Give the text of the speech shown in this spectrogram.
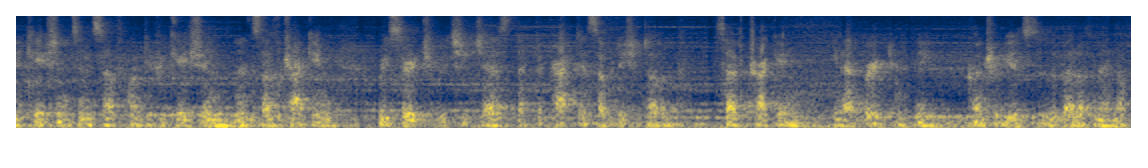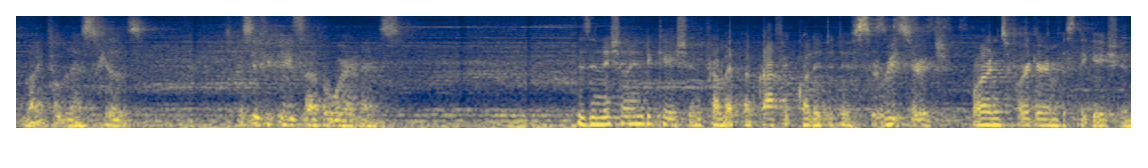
indications in self-quantification and self-tracking research which suggests that the practice of digital self-tracking inadvertently contributes to the development of mindfulness skills, specifically self-awareness. This initial indication from ethnographic qualitative research warrants further investigation,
